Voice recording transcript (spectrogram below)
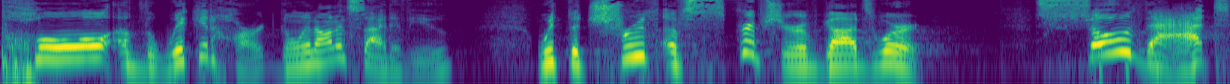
pull of the wicked heart going on inside of you with the truth of Scripture of God's Word. So that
